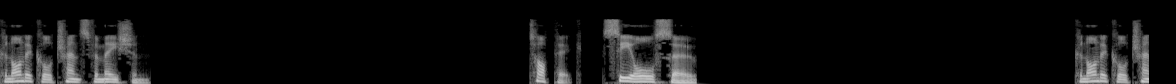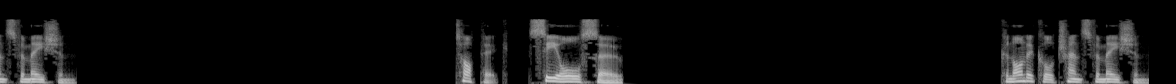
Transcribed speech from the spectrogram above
Canonical transformation Topic. See also Canonical transformation Topic. See also Canonical transformation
